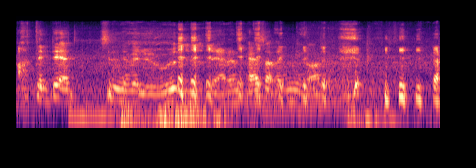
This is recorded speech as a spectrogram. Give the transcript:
Att det där ser väl ut där den passar rimligt gott. ja.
